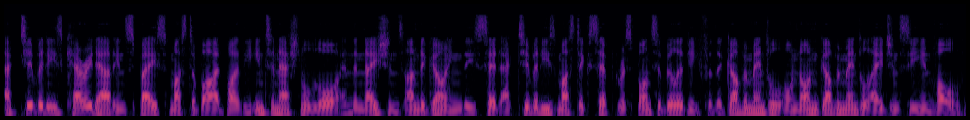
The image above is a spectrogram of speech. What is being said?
Activities carried out in space must abide by the international law and the nations undergoing these said activities must accept responsibility for the governmental or non-governmental agency involved.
